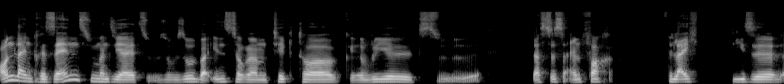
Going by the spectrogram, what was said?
Online-Präsenz, wie man sie ja jetzt sowieso über Instagram, TikTok, äh, Reels, äh, dass das einfach vielleicht diese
